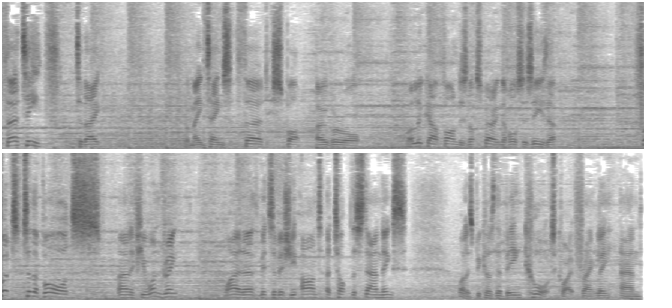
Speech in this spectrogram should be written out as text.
13th today, but maintains third spot overall. Well, Luc Alphand is not sparing the horses either. Foot to the boards, and if you're wondering why on earth Mitsubishi aren't atop the standings, well, it's because they're being caught, quite frankly, and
